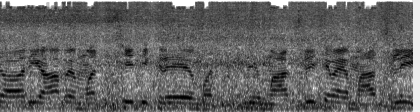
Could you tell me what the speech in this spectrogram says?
गाइस और यहाँ पे मच्छी दिख रहे हैं मछली माछली से भाई माछली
